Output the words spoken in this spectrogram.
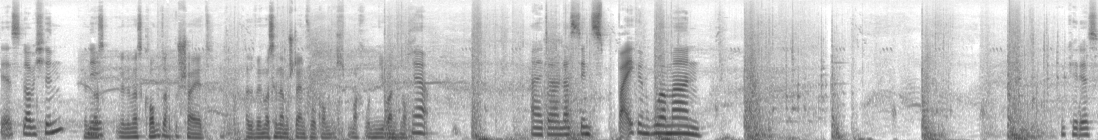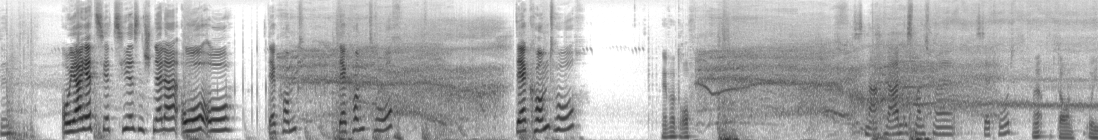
Der ist, glaube ich, hin. Wenn, Nee. was, wenn was kommt, sag Bescheid. Also, wenn was hinterm Stein vorkommt. Ich mach unten die Wand noch. Ja. Alter, lass den Spike in Ruhe, Mann. Okay, der ist hin. Oh ja, jetzt, jetzt, hier ist ein schneller. Oh, oh. Der kommt. Der kommt hoch. Der kommt hoch. Einfach drauf. Das Nachladen ist manchmal. Ist der tot? Ja, down. Ui.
